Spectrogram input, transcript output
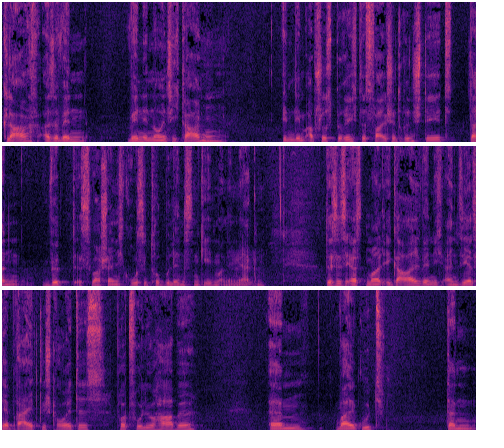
Klar, also wenn, wenn in 90 Tagen in dem Abschlussbericht das Falsche drinsteht, dann wird es wahrscheinlich große Turbulenzen geben an den mhm. Märkten. Das ist erstmal egal, wenn ich ein sehr, sehr breit gestreutes Portfolio habe, ähm, weil gut, dann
